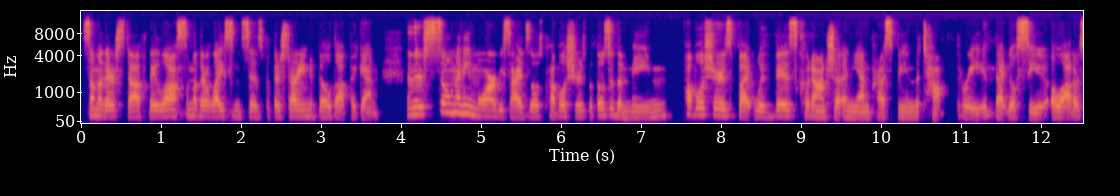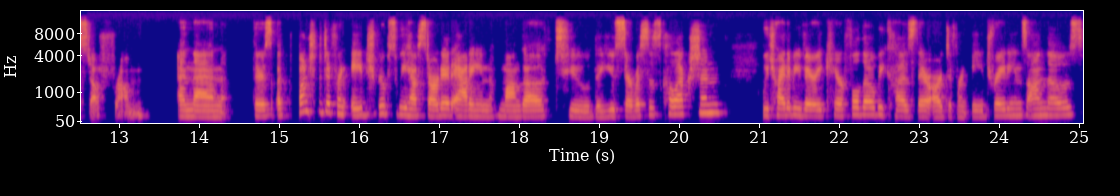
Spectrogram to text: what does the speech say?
some of their stuff. They lost some of their licenses, but they're starting to build up again. And there's so many more besides those publishers, but those are the main publishers. But with Viz, Kodansha, and Yen Press being the top three that you'll see a lot of stuff from. And then there's a bunch of different age groups. We have started adding manga to the youth services collection. We try to be very careful though, because there are different age ratings on those.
